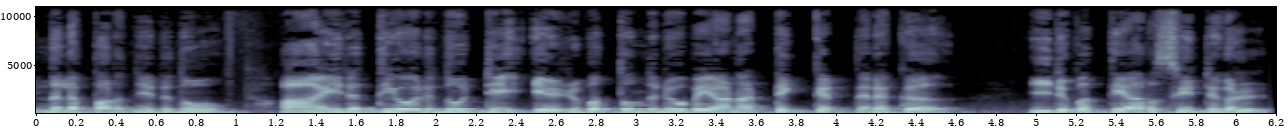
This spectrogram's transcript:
ഇന്നലെ പറഞ്ഞിരുന്നു. ആയിരത്തി ഒരുന്നൂറ്റി എഴുപത്തൊന്ന് രൂപയാണ് ടിക്കറ്റ് നിരക്ക്. ഇരുപത്തിയാറ് സീറ്റുകൾ.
